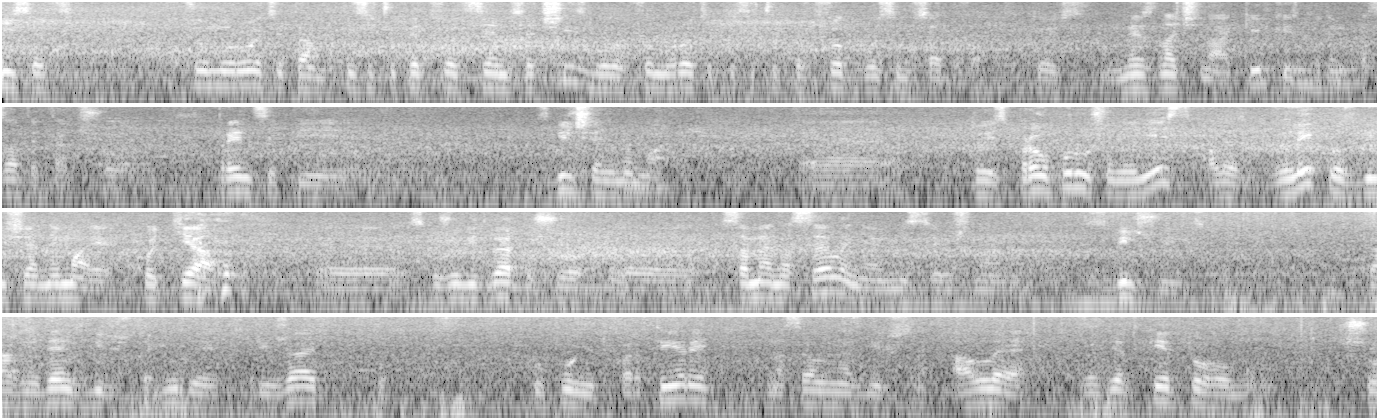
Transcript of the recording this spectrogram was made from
місяців. В цьому році там 1576 було, в цьому році 1582. Тобто незначна кількість, будемо казати, так що в принципі збільшення немає. Е, Тобто правопорушення є, але великого збільшення немає. Хоча, е, скажу відверто, що е, саме населення в місті Вишневе збільшується. Кожен день збільшується. Люди приїжджають, купують квартири, населення збільшується. Але завдяки тому, що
